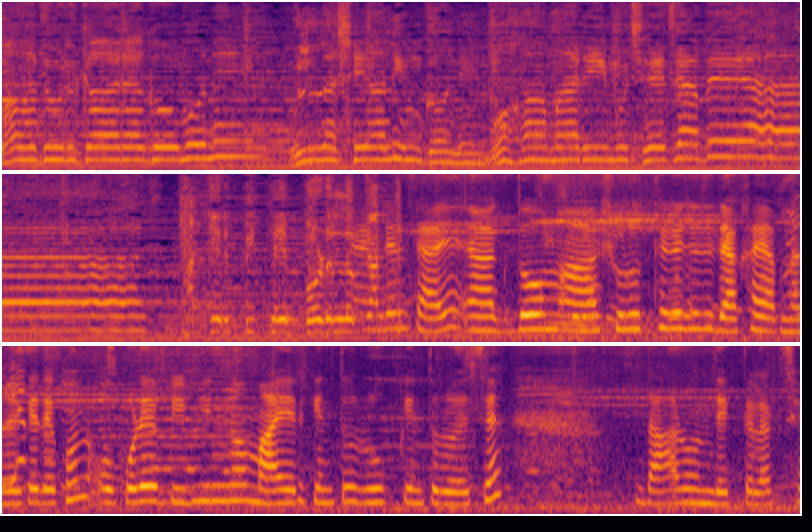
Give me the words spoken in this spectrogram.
মা দুর্গার আগমনে, উল্লাসে আলিঙ্গনে মহামারী মুছে যাবে আজ। প্যান্ডেলটায় একদম আহ, শুরুর থেকে যদি দেখায় আপনাদেরকে দেখুন ওপরে বিভিন্ন মায়ের কিন্তু রূপ কিন্তু রয়েছে। দারুণ দেখতে লাগছে।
